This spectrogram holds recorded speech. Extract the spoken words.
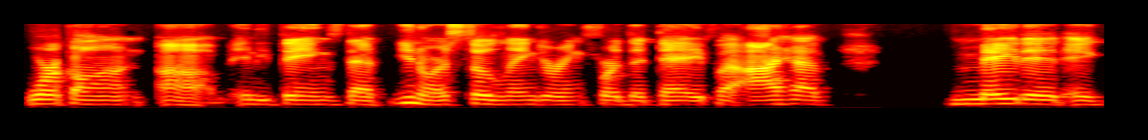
work on um, any things that you know are still lingering for the day but i have made it a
